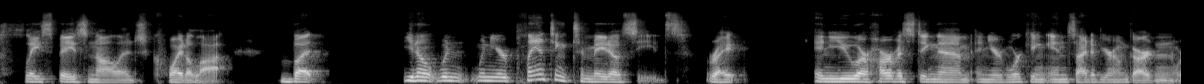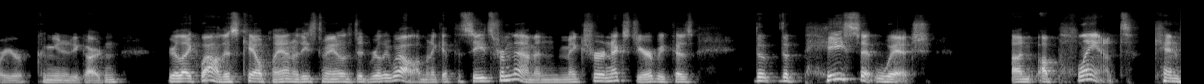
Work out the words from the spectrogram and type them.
place based knowledge quite a lot. But you know when when you're planting tomato seeds right and you are harvesting them and you're working inside of your own garden or your community garden you're like, wow, this kale plant or these tomatoes did really well. I'm going to get the seeds from them and make sure next year because the the pace at which an, a plant can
